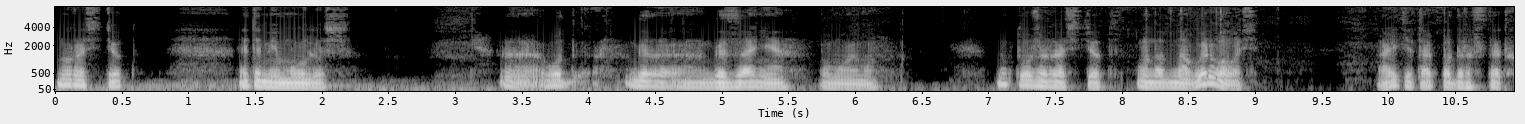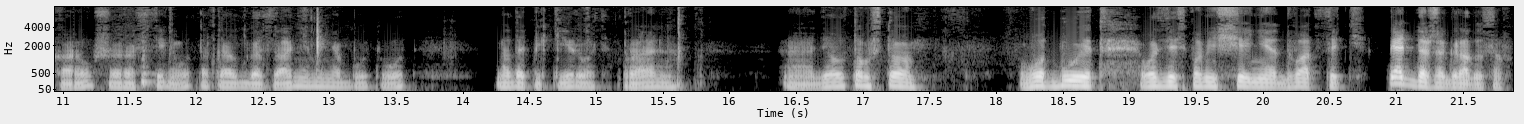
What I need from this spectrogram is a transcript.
Ну, растет. Это мимулюс. А, вот газания, по-моему. Ну, тоже растет. Он одна вырвалась. А эти так подрастают. Хорошие растения. Вот такая вот газания у меня будет. Вот. Надо пикировать. Правильно. А, дело в том, что вот будет вот здесь помещение 25 даже градусов,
